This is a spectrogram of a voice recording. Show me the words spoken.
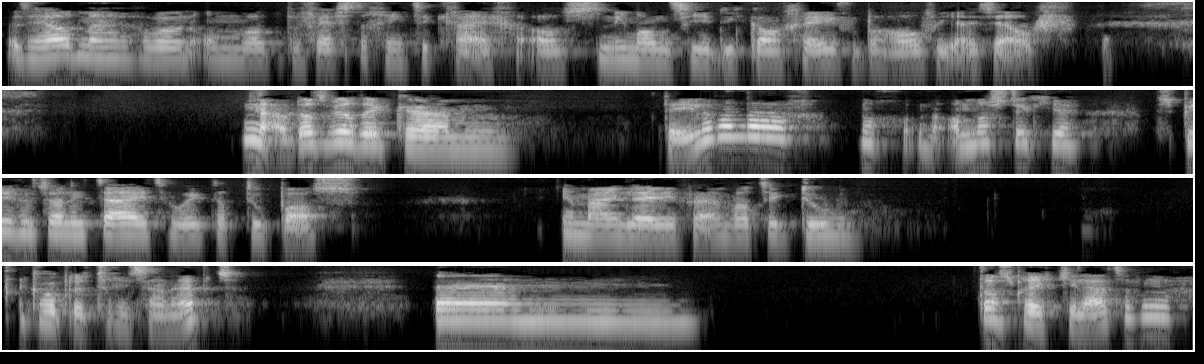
Het helpt mij gewoon om wat bevestiging te krijgen als niemand je die kan geven behalve jijzelf. Nou, dat wilde ik um, delen vandaag. Nog een ander stukje spiritualiteit, hoe ik dat toepas in mijn leven en wat ik doe. Ik hoop dat je er iets aan hebt. Dan spreek ik je later weer.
